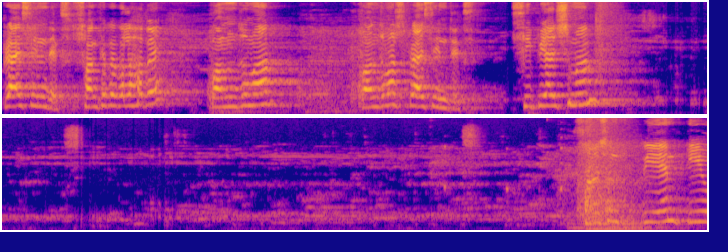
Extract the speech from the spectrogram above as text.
price index. সংক্ষেপে বলা হবে, consumer consumers price index. CPI সমান সলিউশন পিএন কিউ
